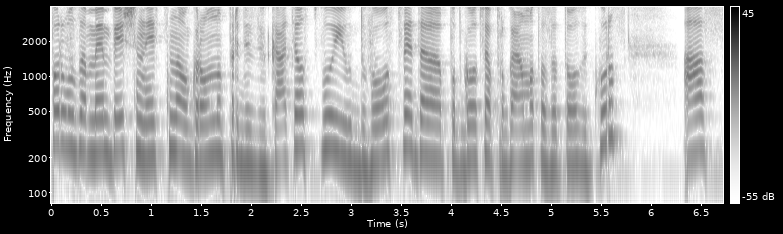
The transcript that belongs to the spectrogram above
Първо за мен беше наистина огромно предизвикателство и удоволствие да подготвя програмата за този курс. Аз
